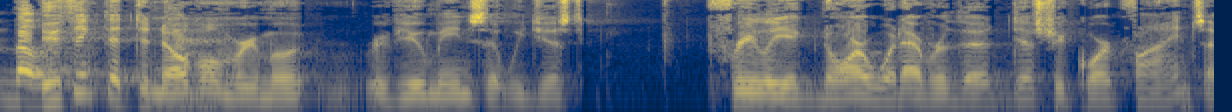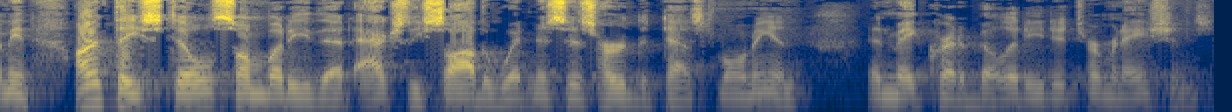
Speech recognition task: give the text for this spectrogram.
but do you think that de novo remo- review means that we just freely ignore whatever the district court finds? I mean, aren't they still somebody that actually saw the witnesses, heard the testimony, and, and make credibility determinations?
